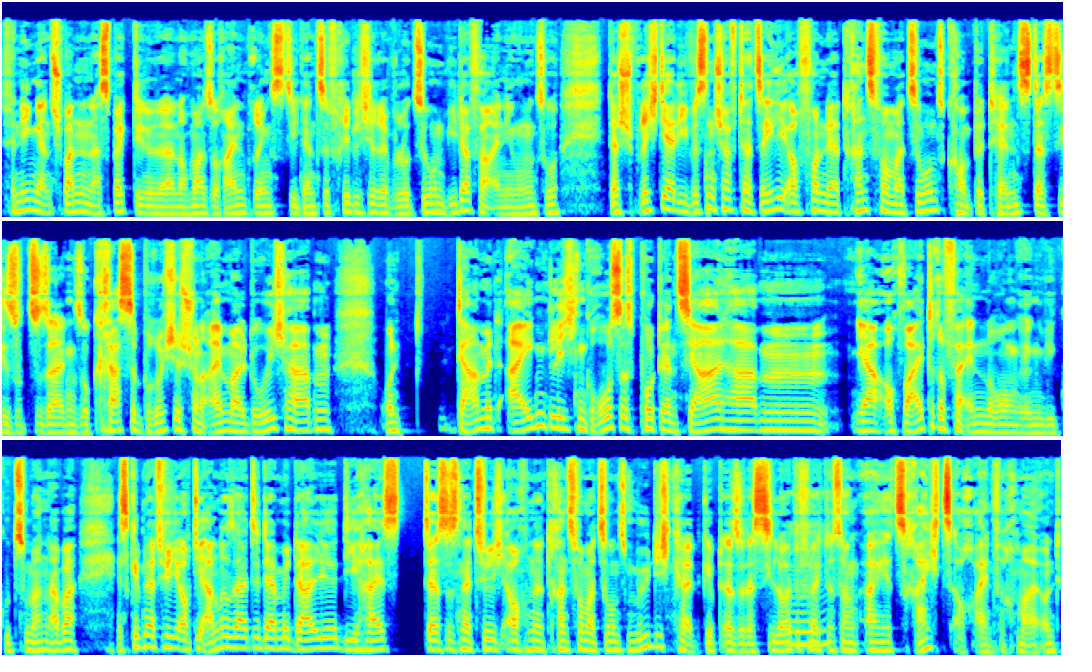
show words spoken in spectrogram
Finde ich einen ganz spannenden Aspekt, den du da nochmal so reinbringst, die ganze friedliche Revolution, Wiedervereinigung und so. Da spricht ja die Wissenschaft tatsächlich auch von der Transformationskompetenz, dass die sozusagen so krasse Brüche schon einmal durchhaben und damit eigentlich ein großes Potenzial haben, ja, auch weitere Veränderungen irgendwie gut zu machen. Aber es gibt natürlich auch die andere Seite der Medaille, die heißt, dass es natürlich auch eine Transformationsmüdigkeit gibt. Also, dass die Leute mhm. vielleicht auch sagen, ah, jetzt reicht's auch einfach mal. Und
